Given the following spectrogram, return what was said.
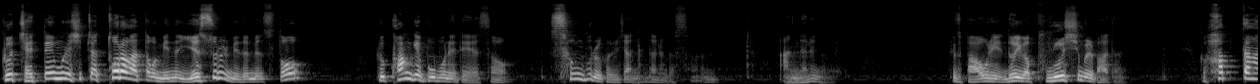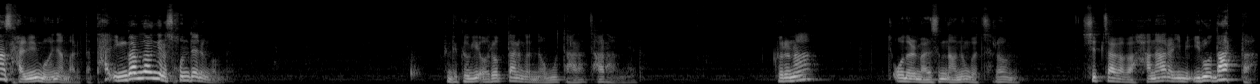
그 죄 때문에 십자 돌아갔다고 믿는 예수를 믿으면서도 그 관계 부분에 대해서 성부를 걸지 않는다는 것은 안 되는 겁니다. 그래서 바울이 너희가 부르심을 받은 그 합당한 삶이 뭐냐 말했다. 다 인간관계를 손대는 겁니다. 근데 그게 어렵다는 건 너무 잘 압니다. 그러나 오늘 말씀 나눈 것처럼 십자가가 하나를 이미 이루어 놨다.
